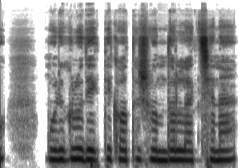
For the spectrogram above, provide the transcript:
মুড়িগুলো দেখতে কত সুন্দর লাগছে না?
